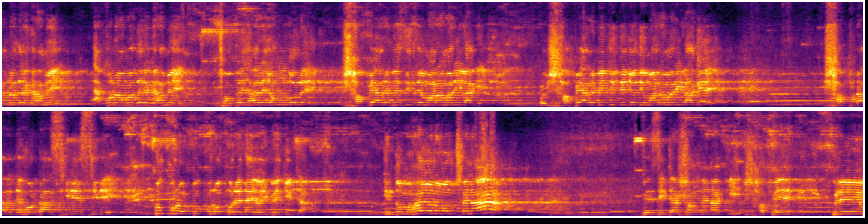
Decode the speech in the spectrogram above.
আপনাদের গ্রামে এখনও আমাদের গ্রামে ঝোপে ঝাড়ে জঙ্গলে সাপে আর বেজিতে মারামারি লাগে। ওই সাপে আর বেজিতে যদি মারামারি লাগে, সাপটার দেহটা ছিঁড়ে ছিঁড়ে টুকরো টুকরো করে দেয় ওই বেজিটা। কিন্তু মহাজন বলছে, না, বেজিটার সঙ্গে নাকি সাপে প্রেম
